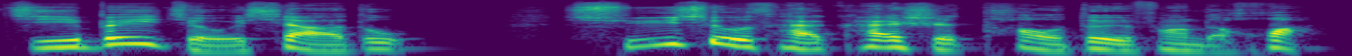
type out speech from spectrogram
几杯酒下肚，徐秀才开始套对方的话。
